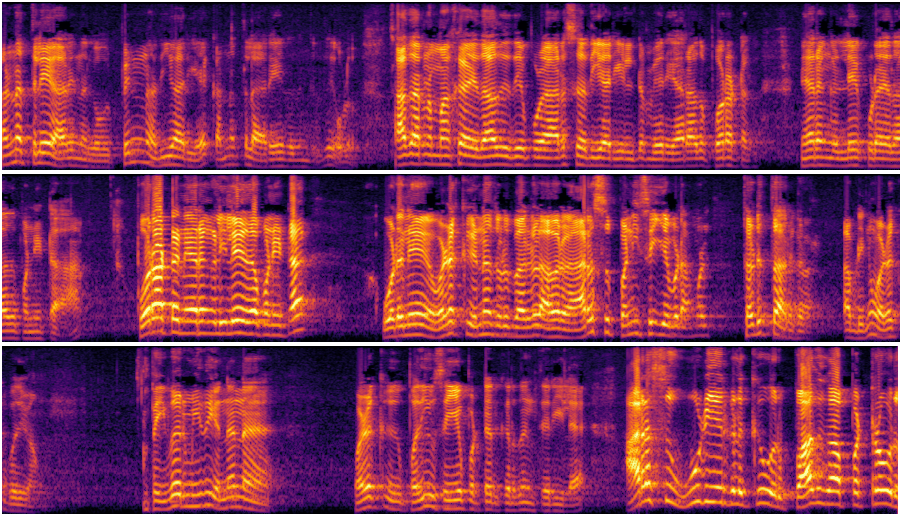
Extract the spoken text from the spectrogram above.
கன்னத்திலே அறைந்திருக்க ஒரு பெண் அதிகாரியை கன்னத்தில் அறையிறதுங்கிறது எவ்வளோ சாதாரணமாக ஏதாவது இதே போல் அரசு அதிகாரிகளிடம் வேறு யாராவது போராட்ட நேரங்களிலே கூட ஏதாவது பண்ணிட்டா போராட்ட நேரங்களிலே இதை பண்ணிட்டா உடனே வழக்கு என்ன தொடுப்பார்கள்? அவர் அரசு பணி செய்ய விடாமல் தடுத்தார்கள் அப்படின்னு வழக்கு பதிவாங்க இப்போ இவர் மீது என்னென்ன வழக்கு பதிவு செய்யப்பட்டிருக்கிறதுன்னு தெரியல. அரசு ஊழியர்களுக்கு ஒரு பாதுகாப்பற்ற ஒரு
